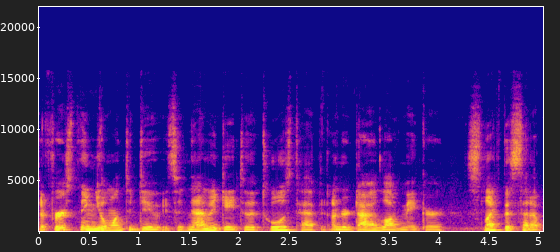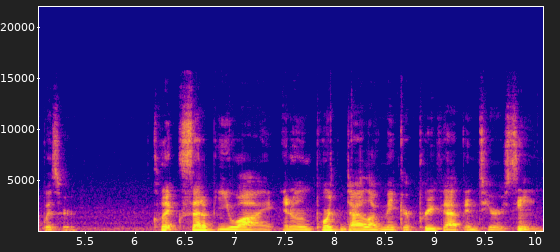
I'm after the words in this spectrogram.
The first thing you'll want to do is to navigate to the Tools tab under Dialog Maker, select the Setup Wizard. Click Setup UI and it will import the Dialog Maker prefab into your scene.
